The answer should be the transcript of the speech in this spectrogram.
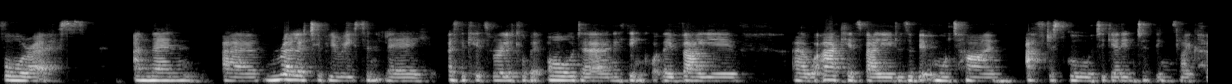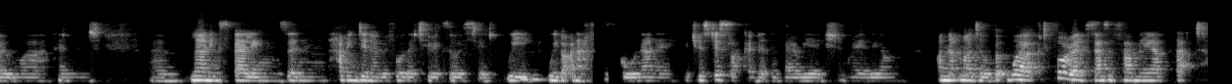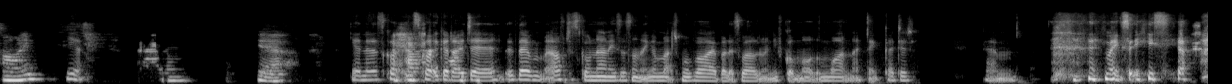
for us. And then uh, relatively recently, as the kids were a little bit older, and I think what they value, uh, what our kids valued was a bit more time after school to get into things like homework and um, learning spellings and having dinner before they're too exhausted. We mm-hmm. we got an after school nanny, which was just like another variation really on on that model, but worked for us as a family at that time. Yeah. Um, yeah. Yeah, no, that's quite that's quite a good idea. Then after school nannies or something are much more viable as well when you've got more than one. I think I did. Um, it makes it easier.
